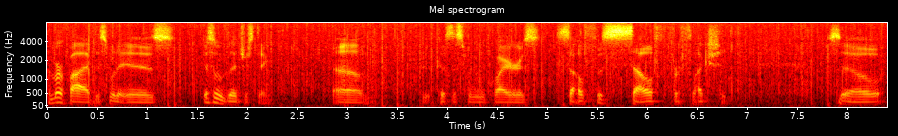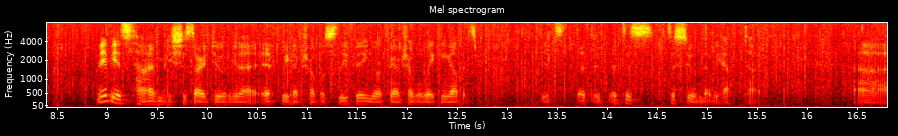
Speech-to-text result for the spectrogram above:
Number five, this one is this one's interesting um, because this one requires self self reflection. So maybe it's time we should start doing that if we have trouble sleeping or if we have trouble waking up. It's it's it's, it's, assumed that we have the time. Uh,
